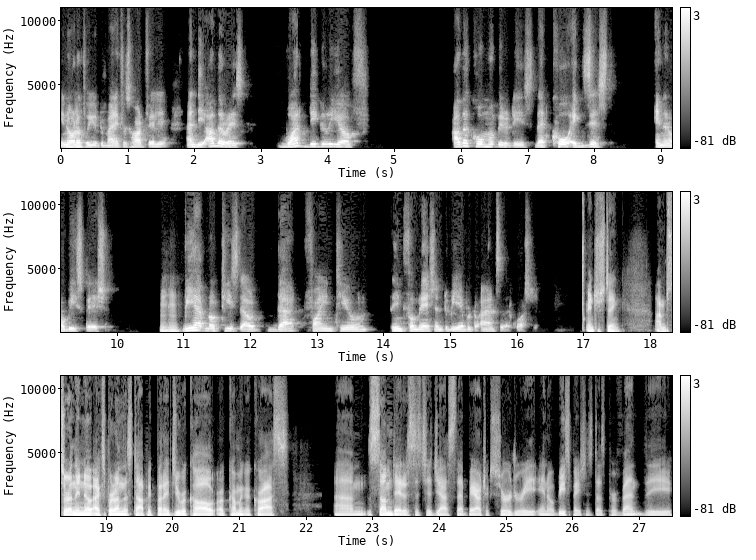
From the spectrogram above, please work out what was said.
in mm-hmm. order for you to manifest heart failure. And the other is what degree of other comorbidities that coexist in an obese patient. Mm-hmm. We have not teased out that fine tuned information to be able to answer that question. Interesting. I'm certainly no expert on this topic, but I do recall uh, coming across um, some data to suggest that bariatric surgery in obese patients does prevent the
